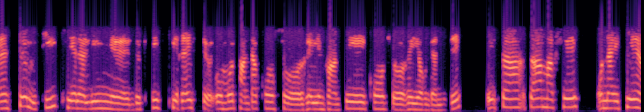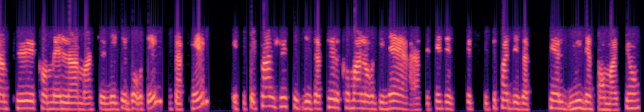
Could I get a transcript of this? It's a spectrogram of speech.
un seul outil qui est la ligne de crise qui reste au moins pendant qu'on se réinventait, qu'on se réorganisait. Et ça, ça a marché. On a été un peu, comme elle l'a mentionné, débordé d'appels. Et c'était pas juste des appels comme à l'ordinaire. Hein. C'était c'était pas des appels ni d'information,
